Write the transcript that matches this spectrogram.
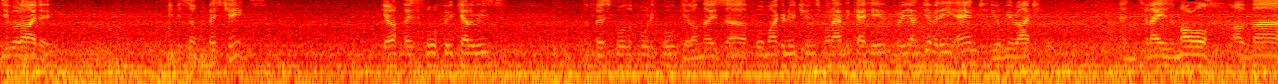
do what I do. Give yourself the best chance. Get off those four food categories. The first four, the 44. Get on those uh, four micronutrients. What I advocate here through Youngevity, and you'll be right. And today's the moral of uh,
